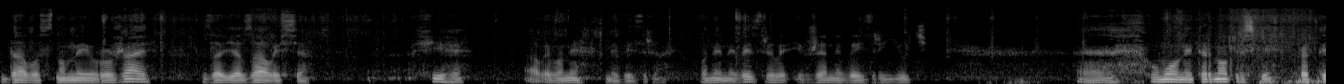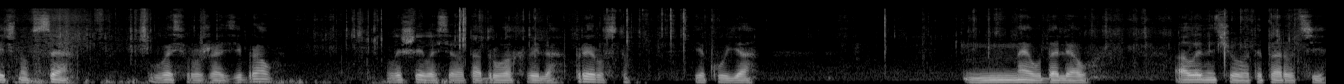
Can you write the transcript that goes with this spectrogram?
дав основний урожай, зав'язалися фіги, але вони не визріли. Вони не визріли і вже не визріють. Е, умовний тернопільський практично все, увесь врожай зібрав. Лишилася та друга хвиля приросту, яку я не удаляв. Але нічого, тепер оці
